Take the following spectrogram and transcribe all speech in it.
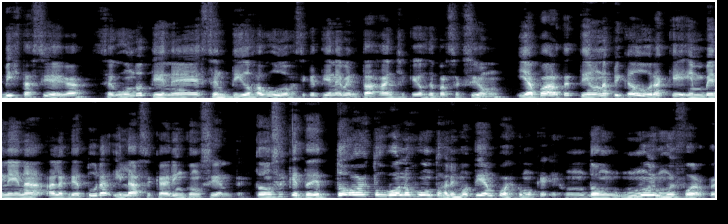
vista ciega. Segundo, tiene sentidos agudos, así que tiene ventaja en chequeos de percepción. Y aparte, tiene una picadura que envenena a la criatura y la hace caer inconsciente. Entonces, que te dé todos estos bonos juntos al mismo tiempo es como que es un don muy, muy fuerte.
